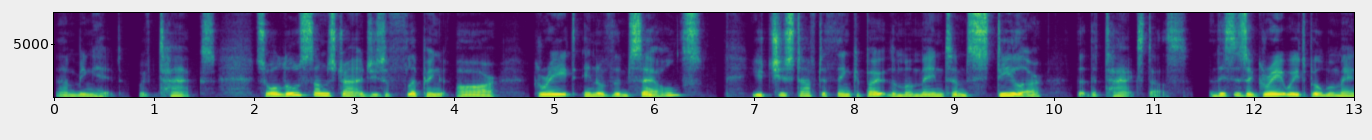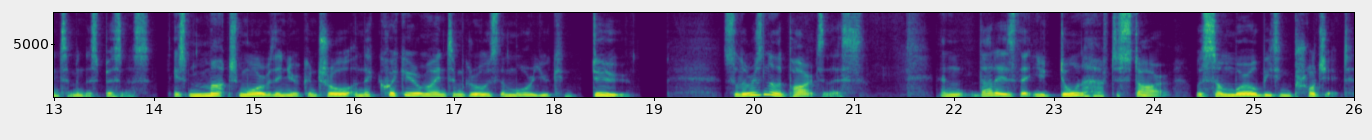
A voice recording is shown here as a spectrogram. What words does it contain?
and being hit with tax. So although some strategies of flipping are great in of themselves, you just have to think about the momentum stealer that the tax does. This is a great way to build momentum in this business. It's much more within your control, and the quicker your momentum grows, the more you can do. So, there is another part to this, and that is that you don't have to start with some world beating project.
